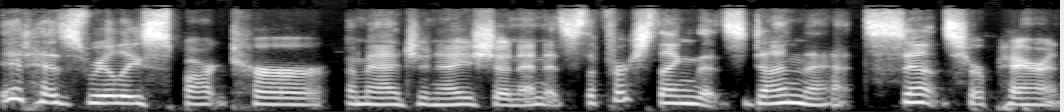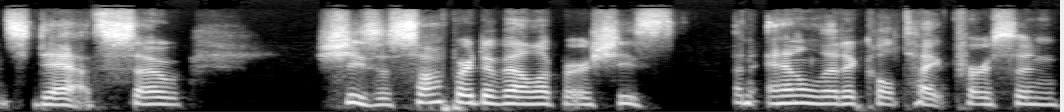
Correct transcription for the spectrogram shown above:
it has really sparked her imagination. And it's the first thing that's done that since her parents' death. So she's a software developer, she's an analytical type person,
